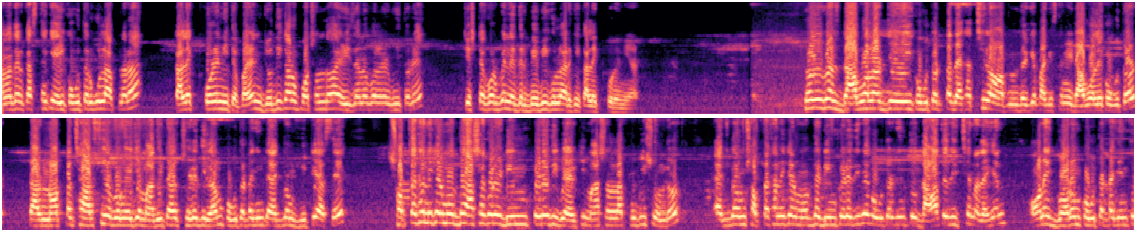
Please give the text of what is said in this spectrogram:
আমাদের কাছ থেকে এই কবুতরগুলো আপনারা কালেক্ট করে নিতে পারেন। যদি কারও পছন্দ হয় রিজনেবলের ভিতরে, চেষ্টা করবেন এদের বেবিগুলো আর কি কালেক্ট করে নেওয়ার তো এবার ডাবলার যে এই কবুতরটা দেখাচ্ছিলাম আপনাদেরকে, পাকিস্তানি ডাবলে কবুতর, তার নটটা ছাড়ছি এবং এই যে মাদিটা ছেড়ে দিলাম, কবুতরটা কিন্তু একদম হিটে আছে। সপ্তাহখানিকের মধ্যে আশা করি ডিম পেড়ে দিবে আর কি মাশাল্লাহ খুবই সুন্দর। একদম সপ্তাহখানিকের মধ্যে ডিম পেড়ে দিবে, কবুতর কিন্তু দাঁড়াতে দিচ্ছে না, দেখেন। অনেক গরম কবুতরটা কিন্তু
